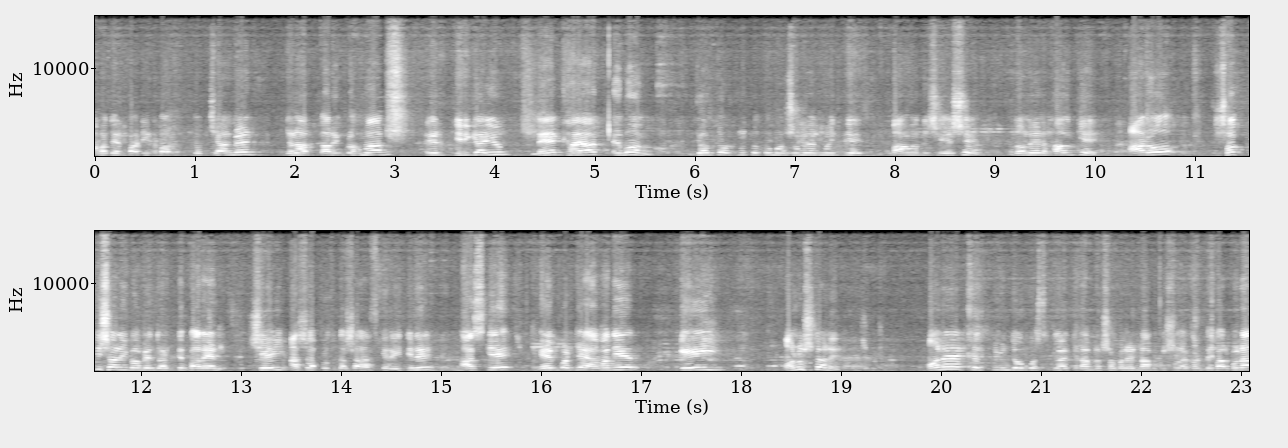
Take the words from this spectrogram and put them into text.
আমাদের পার্টির ভারপ্রাপ্ত চেয়ারম্যান জনাব তারেক রহমান, এর দীর্ঘায়ু, নেক হায়াত এবং যত দ্রুততম সময়ের মধ্যে বাংলাদেশে এসে দলের হালকে আরও শক্তিশালীভাবে ধরতে পারেন, সেই আশা প্রত্যাশা আজকের এই দিনে। আজকে এ পর্যায়ে আমাদের এই অনুষ্ঠানে অনেক নেতৃবৃন্দ উপস্থিত হয়েছেন, আমরা সকলের নাম ঘোষণা করতে পারব না।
